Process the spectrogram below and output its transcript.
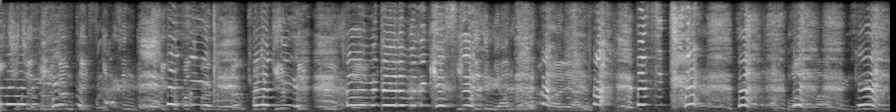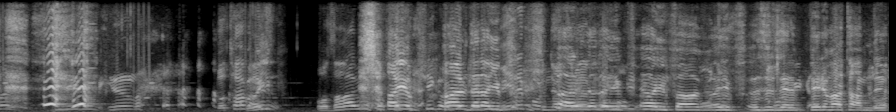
İç içe duracağım tekst gitsin. Işığı kapatıp öldüreceğim. Çocuk girip girip duruyor işte. Bir dayanamadı kesti. Git dedim yanda yok var yani. Allah Allah. Batu abi ayıp. Ozan abi de çok Ayıp. şey gördüm. Harbiden ayıp. Harbiden ayıp. Ayıp abi ayıp. Özür dilerim. Benim hatamdı.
